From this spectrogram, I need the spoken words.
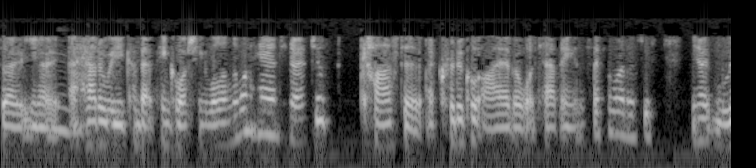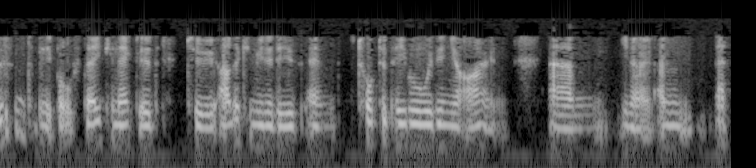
So, you know, Mm. how do we combat pinkwashing? Well, on the one hand, you know, just cast a, a critical eye over what's happening. And the second one is just, you know, listen to people, stay connected to other communities and talk to people within your own. Um, you know, and just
